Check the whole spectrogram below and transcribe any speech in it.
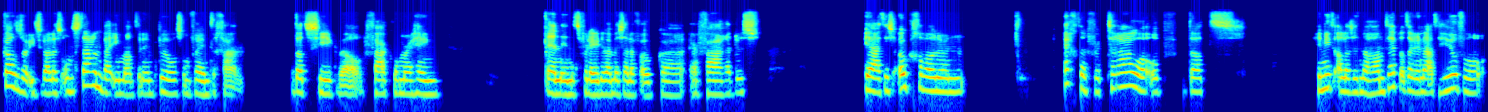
kan zoiets wel eens ontstaan bij iemand, een impuls om vreemd te gaan. Dat zie ik wel vaak om me heen. En in het verleden bij mezelf ook uh, ervaren. Dus ja, het is ook gewoon een, echt een vertrouwen op dat je niet alles in de hand hebt. Dat er inderdaad heel veel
